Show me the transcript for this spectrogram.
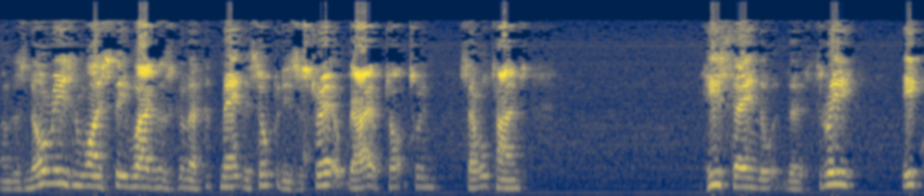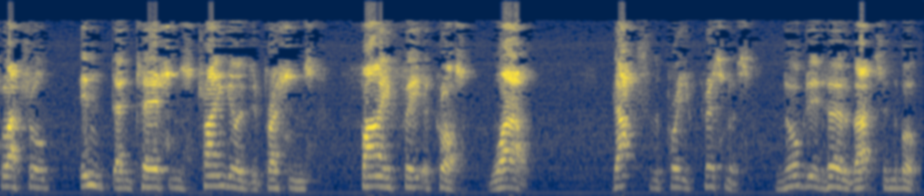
and there's no reason why Steve Wagner's going to make this up, but he's a straight up guy, I've talked to him several times. He's saying that the three equilateral indentations, triangular depressions, five feet across. Wow. That's the pre-Christmas. Nobody had heard of that. It's in the book.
